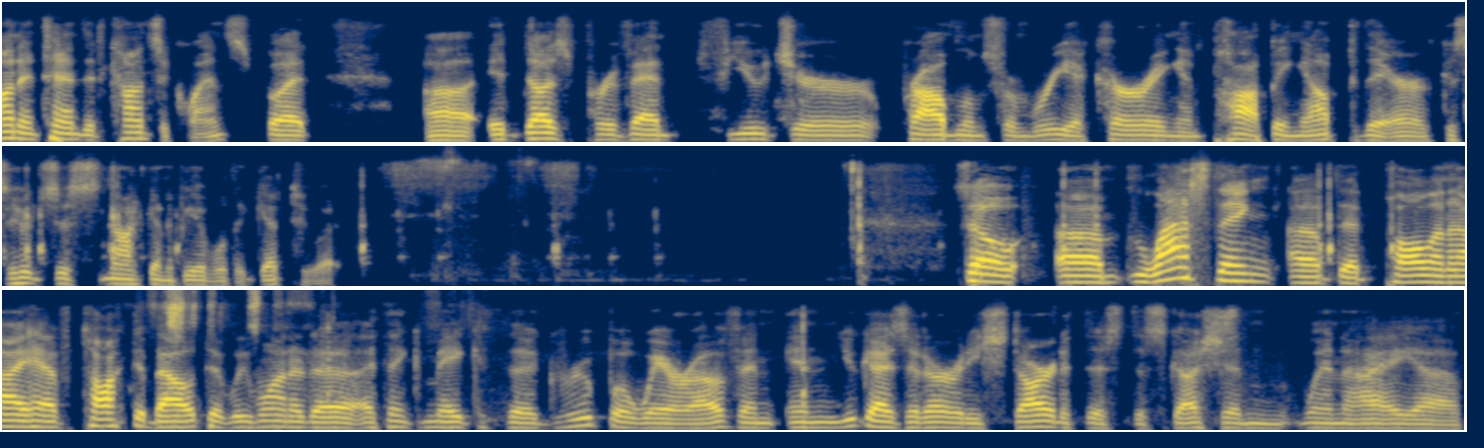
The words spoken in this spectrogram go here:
unintended consequence, but uh, it does prevent future problems from reoccurring and popping up there because they're just not going to be able to get to it. So um, the last thing uh, that Paul and I have talked about that we wanted to, I think, make the group aware of, and, and you guys had already started this discussion when I uh,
